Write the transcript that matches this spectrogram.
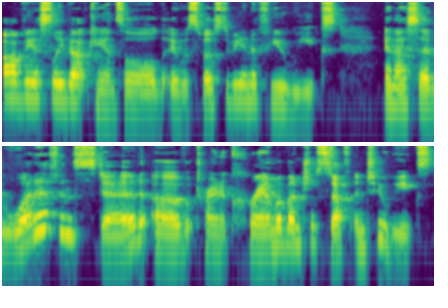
obviously got canceled. It was supposed to be in a few weeks. And I said, what if instead of trying to cram a bunch of stuff in two weeks,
